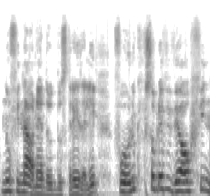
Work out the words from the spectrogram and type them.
no final, né, do, dos três ali, foi o único que sobreviveu ao final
